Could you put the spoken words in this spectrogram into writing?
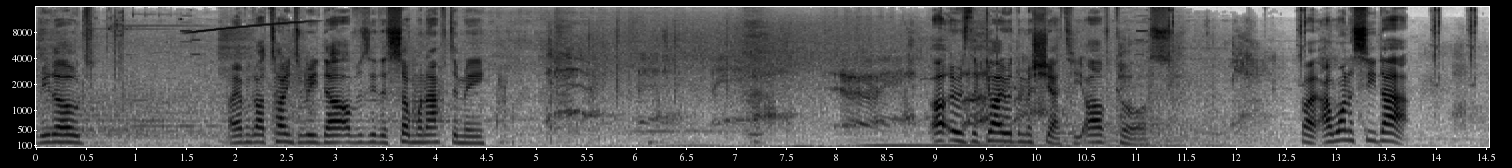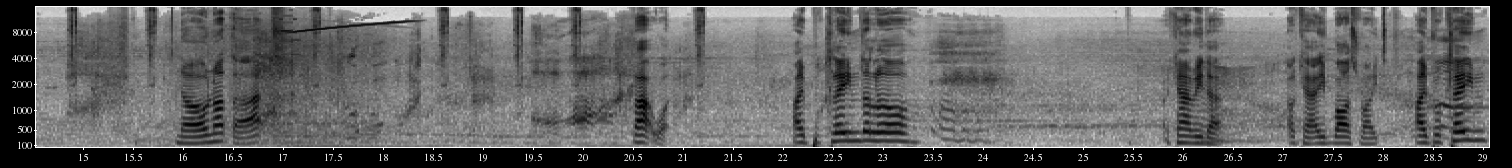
Reload. I haven't got time to read that. Obviously, there's someone after me. Oh, it was the guy with the machete, of course. Right, I want to see that. No, not that. That one. I proclaim the law. I can't read that. Okay, I was right. I proclaim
